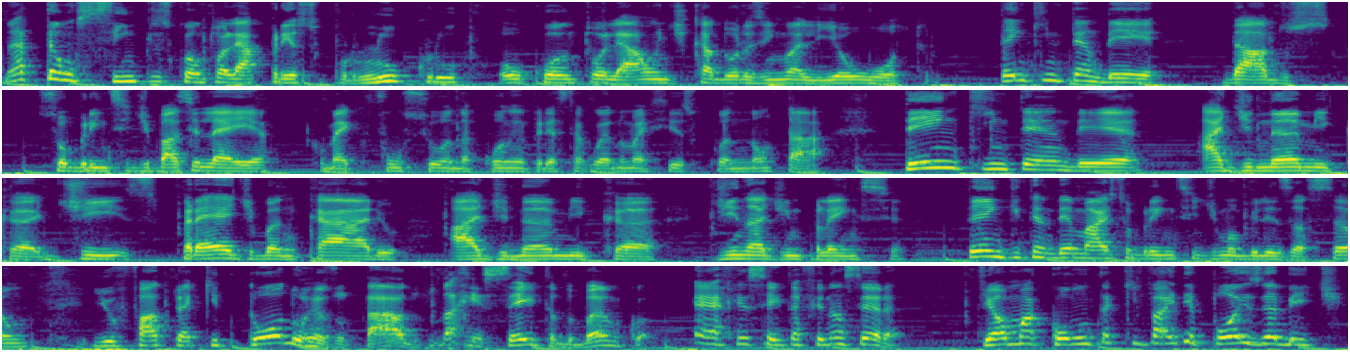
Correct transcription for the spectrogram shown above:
Não é tão simples quanto olhar preço por lucro ou quanto olhar um indicadorzinho ali ou outro. Tem que entender dados sobre índice de Basileia, como é que funciona quando a empresa está correndo mais risco, quando não está. Tem que entender a dinâmica de spread bancário, a dinâmica de inadimplência. Tem que entender mais sobre índice de mobilização. E o fato é que todo o resultado, toda a receita do banco é receita financeira, que é uma conta que vai depois do EBIT.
